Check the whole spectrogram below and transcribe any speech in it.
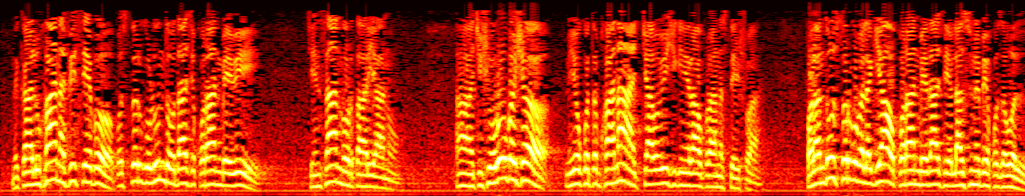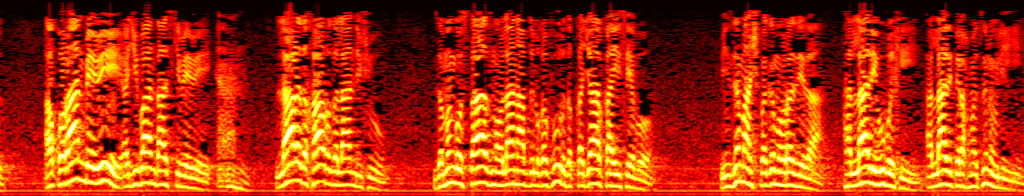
د کالو خان حفیظ سیبو پستر ګړوند او داسې قران به وی چې انسان ورتاریانو چې شروع بشه نو یو کتابخانه چا وی چې ګینه راو پرانسته شو پړندو سترګو بلګیا او قران به داسې لاسونه به خوځول او قران به وی عجیب انداز کې به وی لاړه د خاورو د لاندې شو زمنګ استاد مولانا عبدالغفور د قجار قایسه بو پنځم شپږم ورځ ده الله دې وبخي الله دې په رحمتونو ولي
